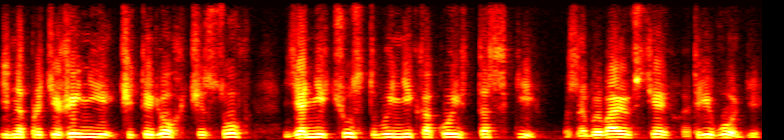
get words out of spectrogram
и на протяжении четырех часов я не чувствую никакой тоски, забываю все тревоги,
